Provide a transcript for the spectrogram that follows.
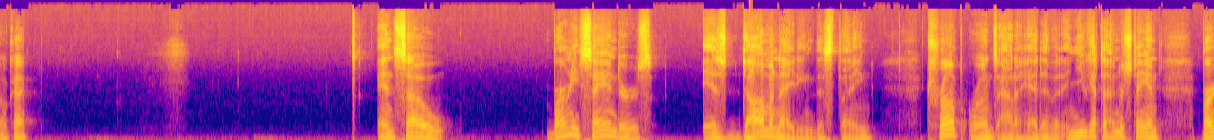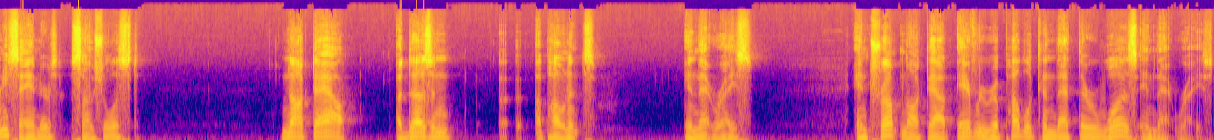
Okay. And so Bernie Sanders is dominating this thing. Trump runs out ahead of it. And you got to understand Bernie Sanders, socialist, knocked out a dozen uh, opponents in that race. And Trump knocked out every Republican that there was in that race.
